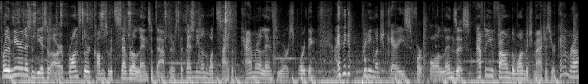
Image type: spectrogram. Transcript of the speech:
For the mirrorless and DSLR, PronStur comes with several lens adapters depending on what size of camera lens you are sporting. I think it pretty much carries for all lenses. After you found the one which matches your camera,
